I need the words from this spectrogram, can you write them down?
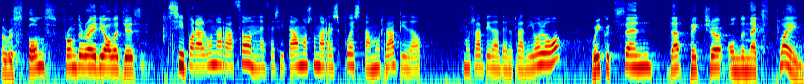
a response from the radiologist, Si por alguna razón necesitábamos una respuesta muy rápida, muy rápida del radiólogo, we could send that picture on the next plane.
